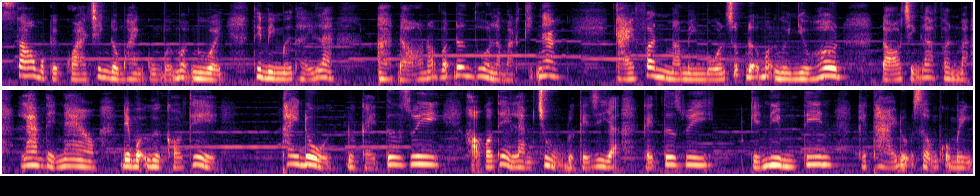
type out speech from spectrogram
sau một cái quá trình đồng hành cùng với mọi người thì mình mới thấy là à đó, nó vẫn đơn thuần là mặt kỹ năng. Cái phần mà mình muốn giúp đỡ mọi người nhiều hơn, đó chính là phần mà làm thế nào để mọi người có thể thay đổi được cái tư duy, họ có thể làm chủ được cái gì ạ? Cái tư duy, cái niềm tin, cái thái độ sống của mình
